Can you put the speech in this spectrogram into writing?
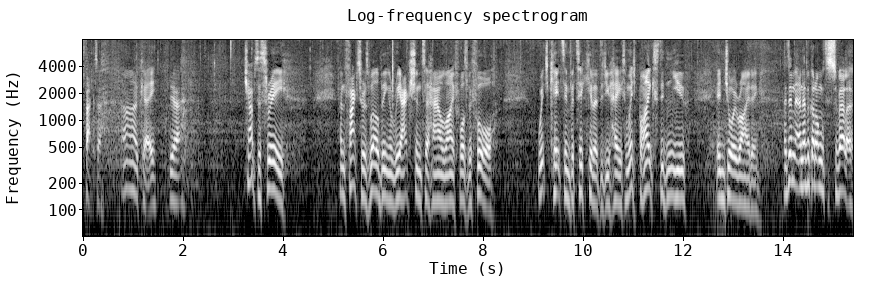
Factor. Ah, okay. Yeah. Chapter three, and Factor as well being a reaction to how life was before. Which kits in particular did you hate, and which bikes didn't you enjoy riding? I didn't. I never got on with the Cervelo.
